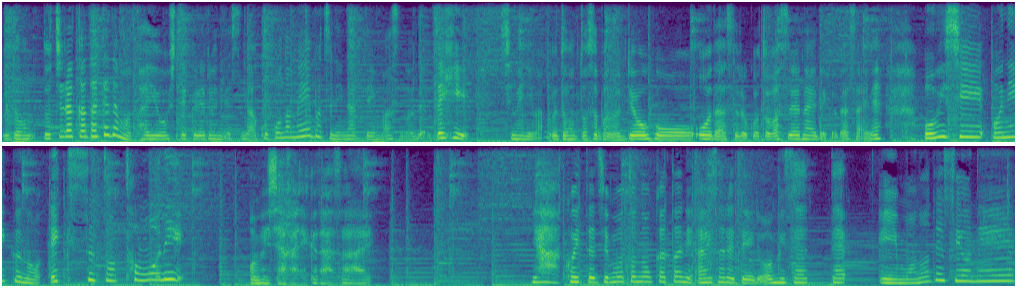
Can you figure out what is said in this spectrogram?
うどんどちらかだけでも対応してくれるんですがここの名物になっていますので是非締めにはうどんとそばの両方をオーダーすること忘れないでくださいね。美味しいお肉のエキスとともにお召し上がりください。いやこういった地元の方に愛されているお店っていいものですよね。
